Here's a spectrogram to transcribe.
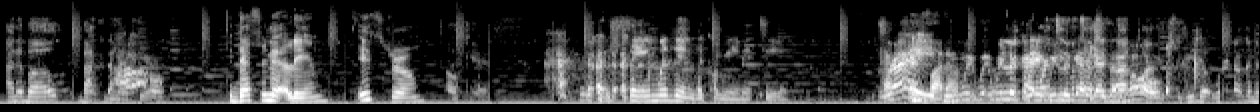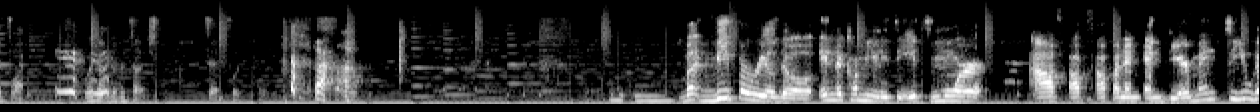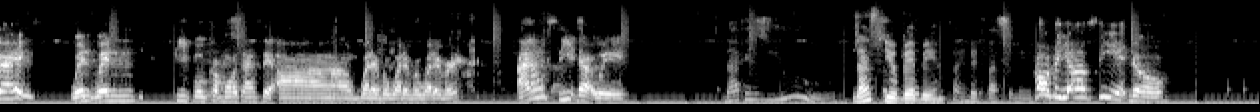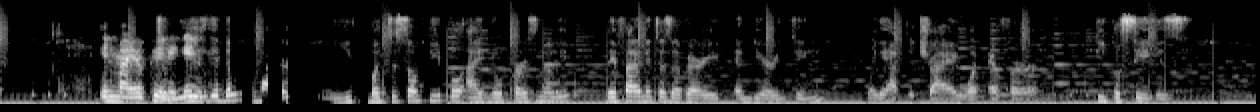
Annabelle. Back me up here. Definitely. It's true. here. And same within the community. Top right. We, we, we look at We it. We look at it as a whole. We don't, we're not gonna touch. We're not gonna touch ten foot pole. But be for real though, in the community, it's more of, of, of an endearment to you guys when when people come out and say ah whatever whatever whatever. I don't see it that way. That is you. That's Some you, baby. do Find it fascinating. How do y'all see it though? In my opinion, me, in it doesn't matter to me, but to some people I know personally, they find it as a very endearing thing where they have to try whatever people say is,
